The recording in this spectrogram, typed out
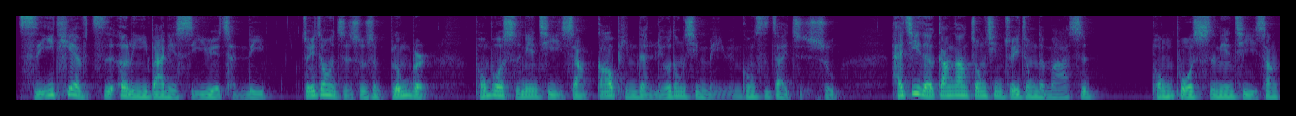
此 ETF 自二零一八年十一月成立，追踪的指数是 Bloomberg 彭博十年期以上高平等流动性美元公司债指数。还记得刚刚中信追踪的吗？是彭博十年期以上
